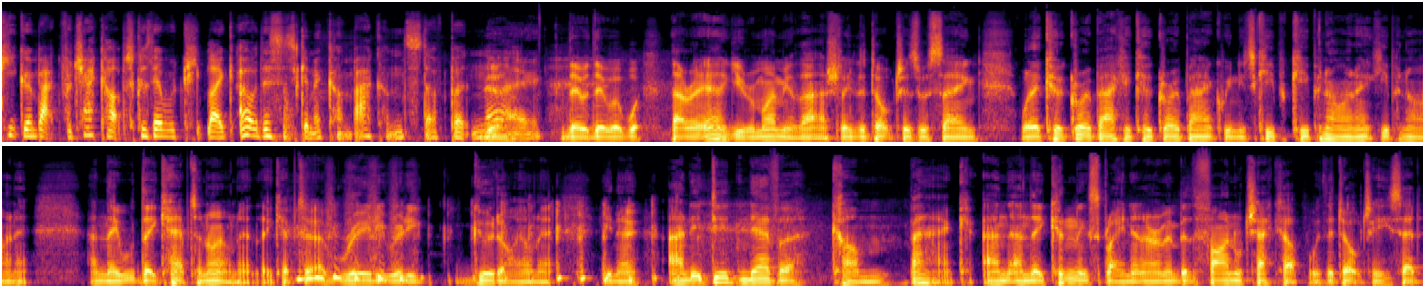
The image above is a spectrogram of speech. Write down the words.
keep going back for checkups because they would keep like, oh, this is going to come back and stuff, but no. Yeah. They, they were that. Yeah, you remind me of that. Actually, the doctors were saying, well, it could grow back, it could grow back. We need to keep keep an eye on it, keep an eye on it, and they they kept an eye on it. They kept a really, really good eye on it, you know, and it did never come back and, and they couldn't explain it. And I remember the final checkup with the doctor, he said,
